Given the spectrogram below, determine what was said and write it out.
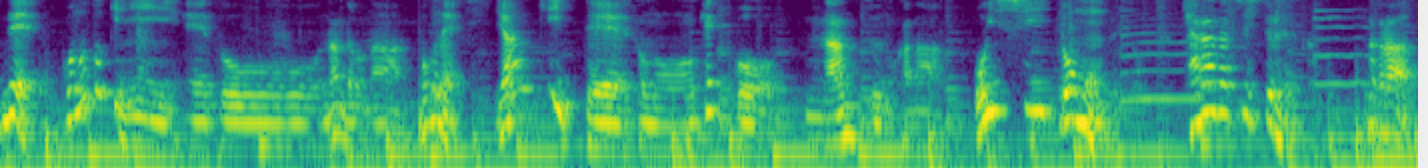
で、この時に、えっ、ー、と、なんだろうな、僕ね、ヤンキーって、その、結構、なんつうのかな、美味しいと思うんですよ。キャラ立ちしてるじゃないですか。だから、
